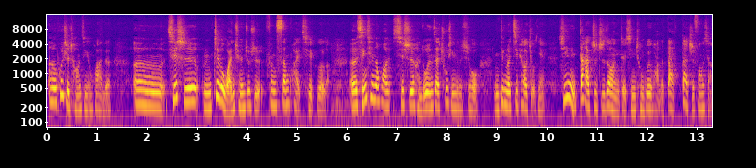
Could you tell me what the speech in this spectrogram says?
呃，会是场景化的。嗯，其实，嗯，这个完全就是分三块切割了。呃，行前的话，其实很多人在出行的时候，你订了机票、酒店，其实你大致知道你的行程规划的大大致方向。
